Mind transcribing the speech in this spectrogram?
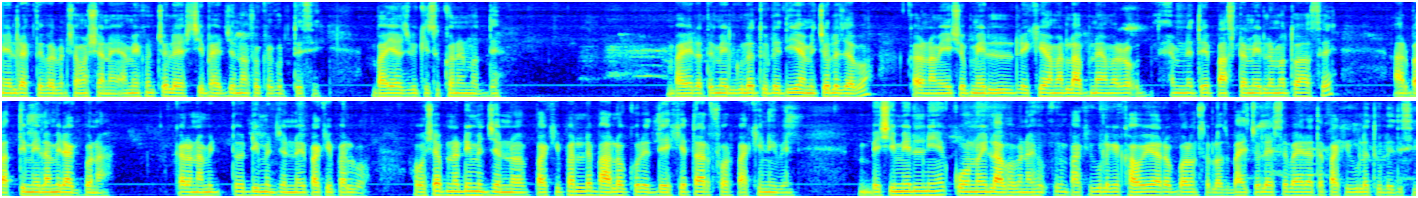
মেল রাখতে পারবেন, সমস্যা নাই। আমি এখন চলে আসছি, ভাইয়ের জন্য অপেক্ষা করতেছি। ভাই আসবে কিছুক্ষণের মধ্যে। ভাইয়ের হাতে মেলগুলো তুলে দিয়ে আমি চলে যাব। কারণ আমি এইসব মেল রেখে আমার লাভ নেই, আমার এমনিতে পাঁচটা মেলের মতো আছে, আর বাড়তি মেল আমি রাখব না। কারণ আমি তো ডিমের জন্যই পাখি পালবো। অবশ্যই আপনার ডিমের জন্য পাখি পাললে ভালো করে দেখে তারপর পাখি নেবেন। বেশি মেল নিয়ে কোনোই লাভ হবে না। পাখিগুলোকে খাওয়াই আরও বরঞ্চ লস ভাই চলে এসে বাইরে পাখিগুলো তুলে দিছি।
